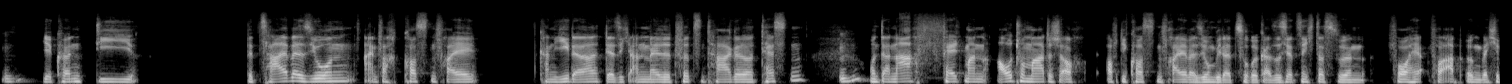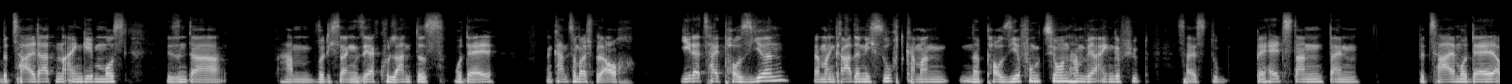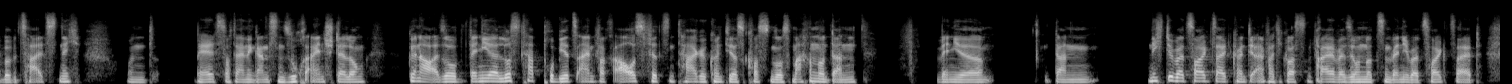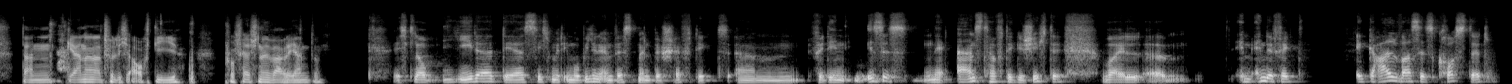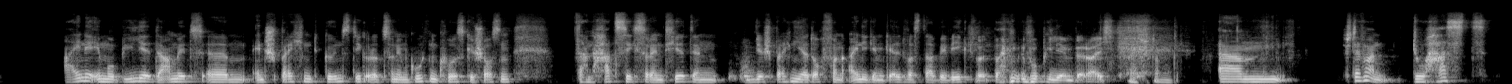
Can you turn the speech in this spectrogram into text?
mhm. ihr könnt die Bezahlversion einfach kostenfrei, kann jeder, der sich anmeldet, 14 Tage testen. Mhm. Und danach fällt man automatisch auch auf die kostenfreie Version wieder zurück. Also es ist jetzt nicht, dass du dann vorher, vorab irgendwelche Bezahldaten eingeben musst. Wir sind da, haben, würde ich sagen, sehr kulantes Modell. Man kann zum Beispiel auch jederzeit pausieren. Wenn man gerade nicht sucht, kann man eine Pausierfunktion haben wir eingefügt. Das heißt, du behältst dann dein Bezahlmodell, aber bezahlst nicht und behältst doch deine ganzen Sucheinstellungen. Genau, also wenn ihr Lust habt, probiert es einfach aus. 14 Tage könnt ihr das kostenlos machen und dann, wenn ihr dann nicht überzeugt seid, könnt ihr einfach die kostenfreie Version nutzen. Wenn ihr überzeugt seid, dann gerne natürlich auch die Professional-Variante. Ich glaube, jeder, der sich mit Immobilieninvestment beschäftigt, ähm, für den ist es eine ernsthafte Geschichte, weil ähm, im Endeffekt, egal was es kostet, eine Immobilie damit ähm, entsprechend günstig oder zu einem guten Kurs geschossen dann hat sich's rentiert, denn wir sprechen ja doch von einigem Geld, was da bewegt wird beim Immobilienbereich. Das stimmt. Ähm, Stefan, du hast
